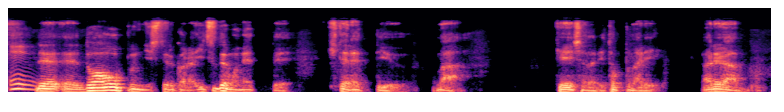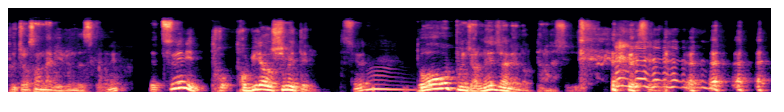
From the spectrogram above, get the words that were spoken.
はい、で、ドアオープンにしてるから、いつでもねって来てねっていう、まあ、経営者なりトップなり、あるいは部長さんなりいるんですけどね。で常にと扉を閉めてるんですよね。うん、ドアオープンじゃねえじゃねえのって話ですよね。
